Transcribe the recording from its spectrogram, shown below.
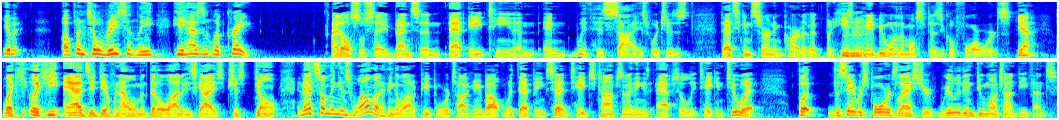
Yeah, but up until recently, he hasn't looked great. I'd also say Benson at 18 and and with his size, which is that's a concerning part of it. But he's maybe one of the most physical forwards. Mm-hmm. Yeah. like he, like he adds a different element that a lot of these guys just don't, and that's something as well that I think a lot of people were talking about. With that being said, Tage Thompson I think is absolutely taken to it. But the Sabres forwards last year really didn't do much on defense.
